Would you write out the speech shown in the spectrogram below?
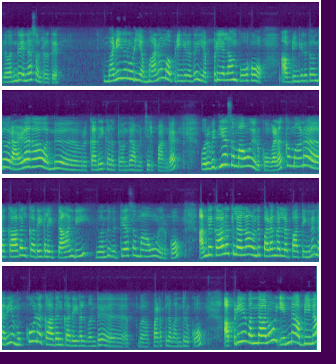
இது வந்து என்ன சொல்கிறது மனிதனுடைய மனம் அப்படிங்கிறது எப்படியெல்லாம் போகும்? அப்படிங்கிறது வந்து ஒரு அழகாக வந்து ஒரு கதைக்களத்தை வந்து அமைச்சிருப்பாங்க. ஒரு வித்தியாசமாகவும் இருக்கும். வழக்கமான காதல் கதைகளை தாண்டி இது வந்து வித்தியாசமாகவும் இருக்கும். அந்த காலத்துலலாம் வந்து படங்களில் பார்த்தீங்கன்னா நிறைய முக்கோண காதல் கதைகள் வந்து படத்தில் வந்திருக்கும். அப்படியே வந்தாலும் என்ன அப்படின்னா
